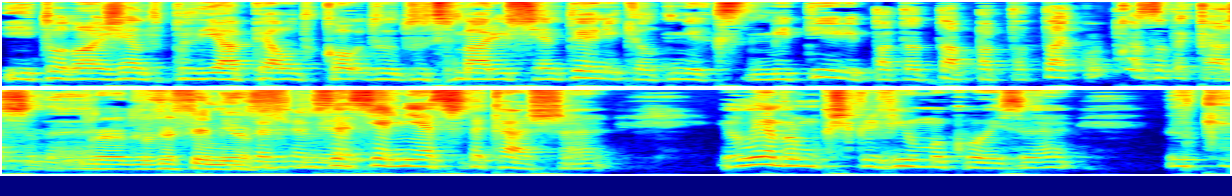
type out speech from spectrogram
e toda a gente pedia a pele de, de, de Mário Centeno que ele tinha que se demitir e patatá, patatá, por causa da caixa da, dos SMS. Dos SMS da caixa. Eu lembro-me que escrevi uma coisa que,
